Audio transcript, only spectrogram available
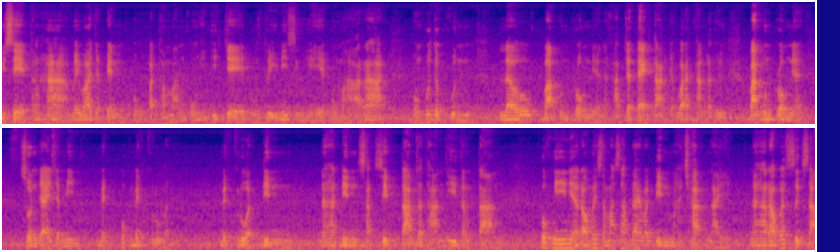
วิเศษทั้ง 5 ไม่ว่าจะเป็นผงปัทมังผงอินทิเจผงตรีนิสิงเหผงมหาราชผงพุทธคุณ แล้วบางขุนพรหมเนี่ยนะครับจะแตกต่างจากวัดระฆังก็คือบางขุนพรหมเนี่ยส่วนใหญ่จะมีเม็ดพวกเม็ดกรวด เม็ดกรวดดินนะฮะดินศักดิ์สิทธิ์ตามสถานที่ต่างๆ พวกนี้เนี่ยเราไม่สามารถทราบได้ว่าดินมาจากไหนนะฮะเราก็ศึกษา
